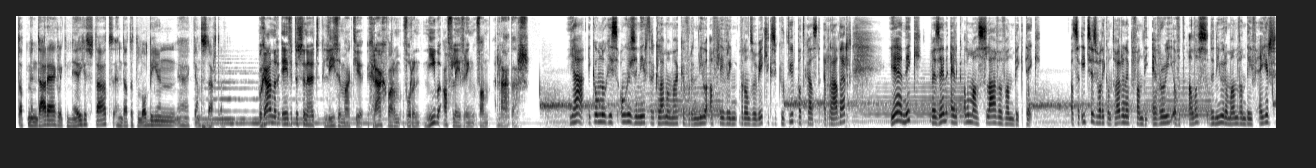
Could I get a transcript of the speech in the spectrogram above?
dat men daar eigenlijk nergens staat en dat het lobbyen uh, kan starten. We gaan er even tussenuit. Lise maakt je graag warm voor een nieuwe aflevering van Radar. Ja, ik kom nog eens ongegeneerd reclame maken voor een nieuwe aflevering van onze wekelijkse cultuurpodcast Radar. Jij en ik, wij zijn eigenlijk allemaal slaven van Big Tech. Als er iets is wat ik onthouden heb van The Avery of Het Alles, de nieuwe roman van Dave Eggers,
